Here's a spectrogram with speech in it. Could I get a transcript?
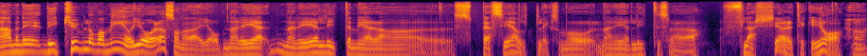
Ja, men det, det är kul att vara med och göra sådana där jobb när det är, när det är lite mera speciellt liksom och när det är lite sådär flashigare tycker jag. ja.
